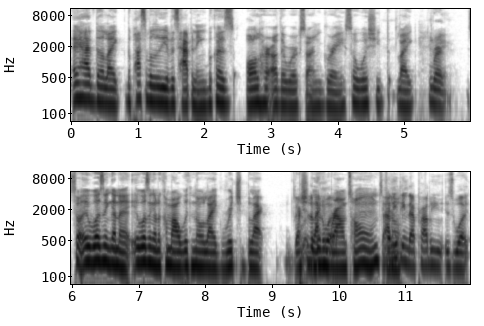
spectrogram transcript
it had the like the possibility of this happening because all her other works are in gray. So was she like? right. So it wasn't gonna, it wasn't gonna come out with no like rich black, That should have been what brown tones. If anything, that probably is what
